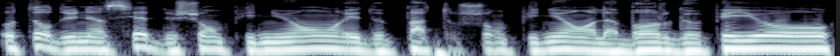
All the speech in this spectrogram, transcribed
autour d'une assiette de champignons et de pâtes aux champignons la Borgo Pio,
